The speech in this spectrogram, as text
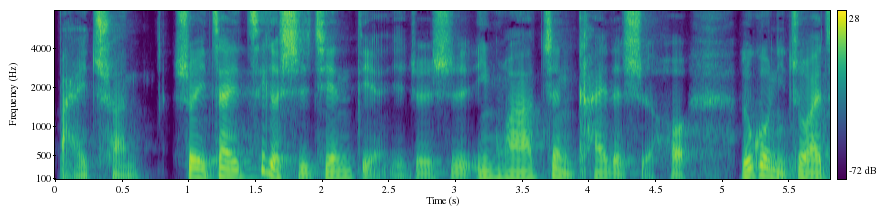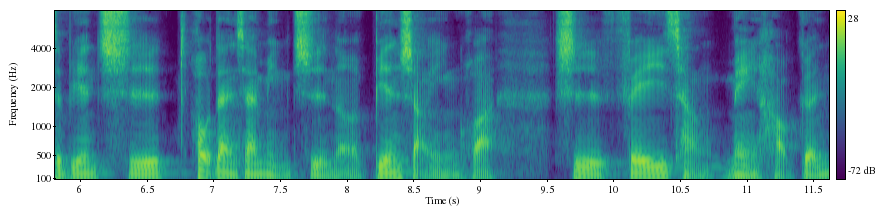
白川，所以在这个时间点，也就是樱花正开的时候，如果你坐在这边吃厚蛋三明治呢，边赏樱花，是非常美好跟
